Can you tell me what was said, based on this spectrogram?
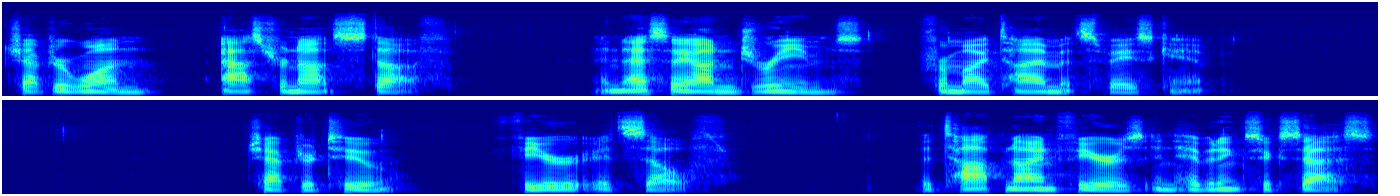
Chapter 1 Astronaut Stuff An essay on dreams from my time at Space Camp. Chapter 2 Fear Itself The top nine fears inhibiting success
